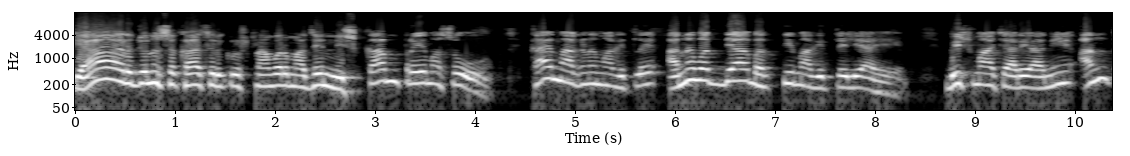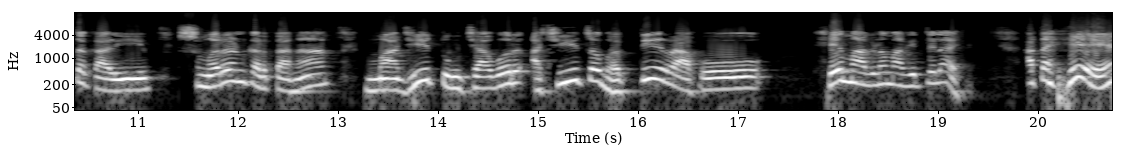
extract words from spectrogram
त्या अर्जुन सखा श्रीकृष्णावर माझे निष्काम प्रेम असो. काय मागणं मागितलंय? अनवद्या भक्ती मागितलेली आहे. भीष्माचार्यानी अंतकाळी स्मरण करताना माझी तुमच्यावर अशीच भक्ती राहो हे मागणं मागितलेलं आहे. आता हे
